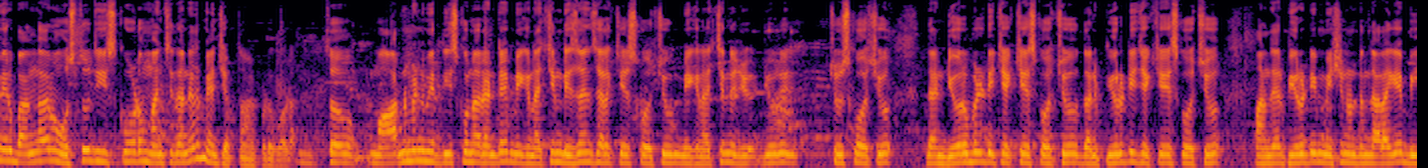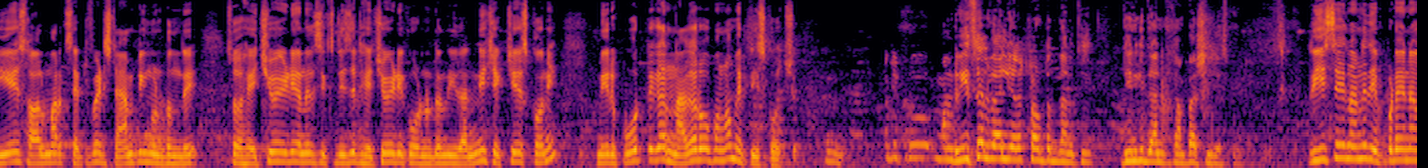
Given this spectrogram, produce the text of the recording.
మీరు బంగారం వస్తువు తీసుకోవడం మంచిది అనేది మేము చెప్తాం ఇప్పుడు కూడా. సో ఆర్నమెంట్ మీరు తీసుకున్నారంటే మీకు నచ్చిన డిజైన్ సెలెక్ట్ చేసుకోవచ్చు మీకు నచ్చిన జ్యూరీ చూసుకోవచ్చు దాని డ్యూరబిలిటీ చెక్ చేసుకోవచ్చు దాని ప్యూరిటీ చెక్ చేసుకోవచ్చు. మన దగ్గర ప్యూరిటీ మిషన్ ఉంటుంది అలాగే బిఏఎస్ హాల్మార్క్ సర్టిఫైడ్ స్టాంపింగ్ ఉంటుంది. సో హెచ్ఓఐడి అనేది సిక్స్ డిజిట్ హెచ్ఓఐడి కోడ్ ఉంటుంది. ఇదన్నీ చెక్ చేసుకొని మీరు పూర్తిగా నగ రూపంలో మీరు తీసుకోవచ్చు. అంటే ఇప్పుడు మన రీసేల్ వాల్యూ ఎట్లా ఉంటుంది దానికి? దీనికి దానికి కంపారిజన్ చేసుకుంటే. రీసేల్ అనేది ఎప్పుడైనా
